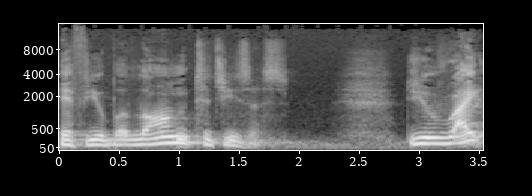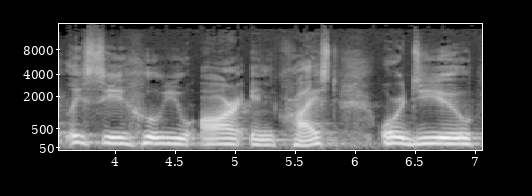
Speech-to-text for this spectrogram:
if you belong to Jesus? Do you rightly see who you are in Christ, or do you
